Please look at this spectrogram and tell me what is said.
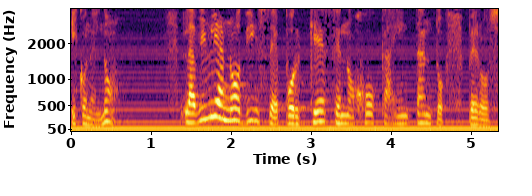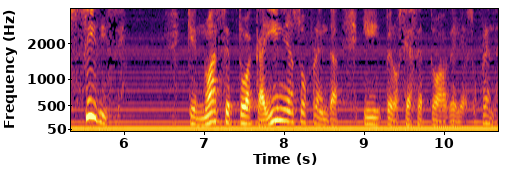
y con él no. La Biblia no dice por qué se enojó Caín tanto, pero sí dice que no aceptó a Caín y a su ofrenda, y, pero sí aceptó a Abel y a su ofrenda.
